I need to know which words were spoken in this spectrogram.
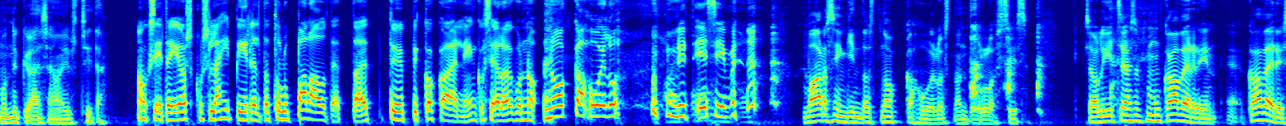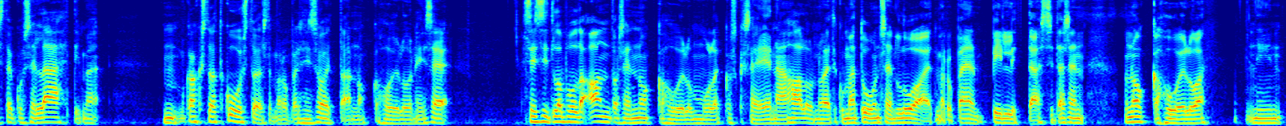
Mutta nykyään se on just sitä. Onko siitä joskus lähipiiriltä tullut palautetta, että tyyppi koko ajan niin kuin siellä on joku no, nokkahuilu nyt esim. Varsinkin tuosta nokkahuilusta on tullut siis. Se oli itse asiassa mun kaverin, kaverista, kun se lähti. Mä, 2016 mä rupesin soittaa nokkahuilua, niin se, se sitten lopulta antoi sen nokkahuilun mulle, koska se ei enää halunnut, että kun mä tuun sen luo, että mä rupean pillittää sitä sen nokkahuilua, niin,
